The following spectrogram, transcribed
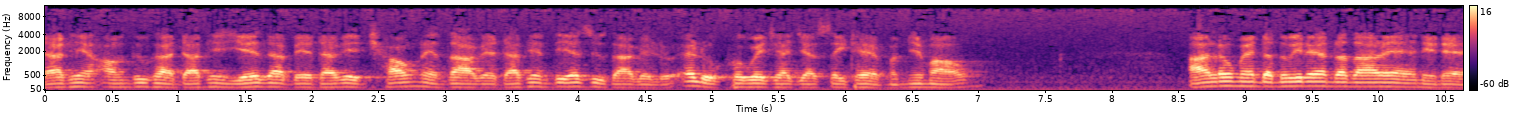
ဒါဖြင့်အောင်ဒုက္ခဒါဖြင့်ရဲသပဲဒါဖြင့်ချောင်းနဲ့သားပဲဒါဖြင့်တရားစုသားပဲလို့အဲ့လိုခွဲခွဲခြားခြားစိတ်ထဲမမြင်ပါဘူးအလုံးမဲ့တသွေးတဲ့တသားတဲ့အနေနဲ့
